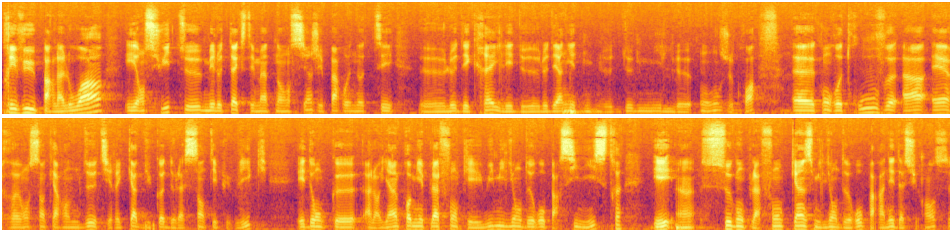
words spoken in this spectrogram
prévus par la loi et ensuite, euh, mais le texte est maintenant ancien. J'ai pas renoté euh, le décret. Il est de le dernier de 2011, je crois, qu'on retrouve à R 1142-4 du Code de la santé publique. Et donc, il y a un premier plafond qui est 8 millions d'euros par sinistre et un second plafond 15 millions d'euros par année d'assurance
